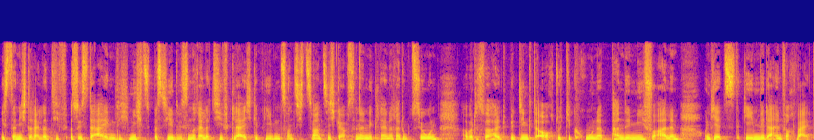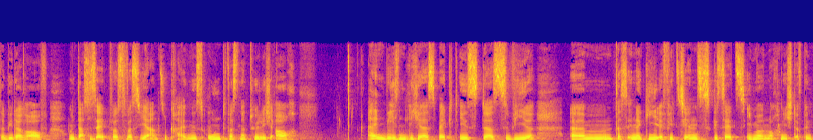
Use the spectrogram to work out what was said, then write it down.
ist da nicht relativ, also ist da eigentlich nichts passiert. Wir sind relativ gleich geblieben. 2020 gab es dann eine kleine Reduktion, aber das war halt bedingt auch durch die Corona-Pandemie vor allem. Und jetzt gehen wir da einfach weiter wieder rauf. Und das ist etwas, was ihr anzukreiden ist. Und was natürlich auch ein wesentlicher Aspekt ist, dass wir ähm, das Energieeffizienzgesetz immer noch nicht auf dem,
